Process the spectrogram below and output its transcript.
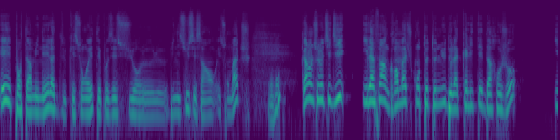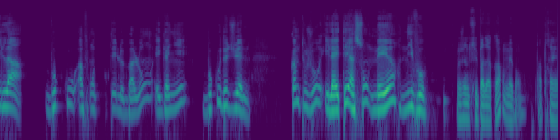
Et pour terminer, la question a été posée sur le, Vinicius et, et, son match. Mmh Carlo Ancelotti dit il a fait un grand match compte tenu de la qualité d'Arojo. Il a beaucoup affronté le ballon et gagné beaucoup de duels. Comme toujours, il a été à son meilleur niveau. Je ne suis pas d'accord, mais bon, après,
